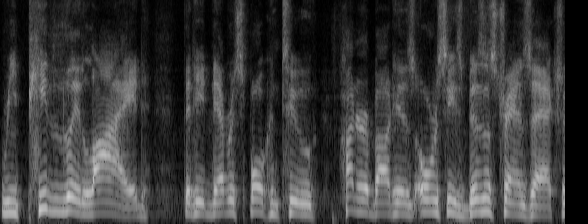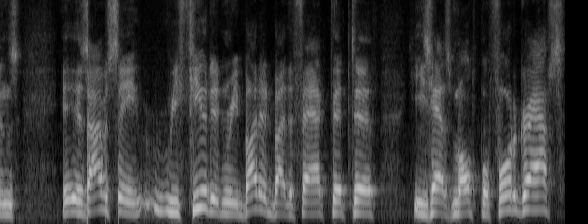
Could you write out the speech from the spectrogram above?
repeatedly lied that he'd never spoken to Hunter about his overseas business transactions is obviously refuted and rebutted by the fact that uh, he has multiple photographs.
